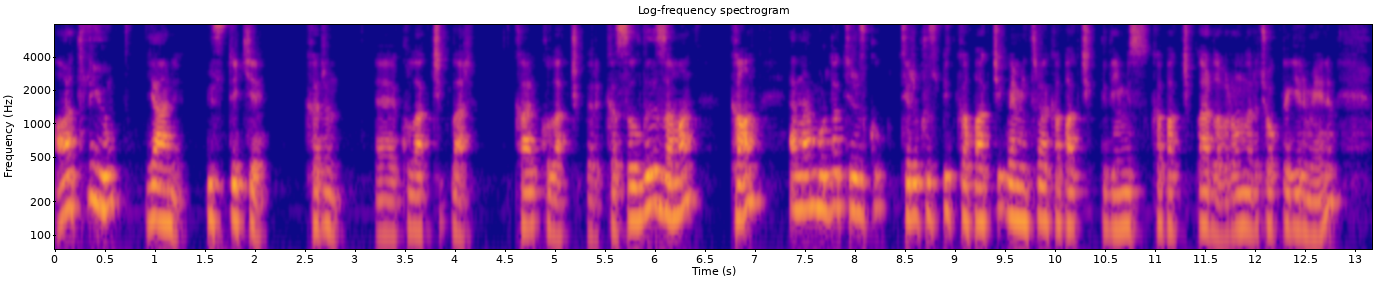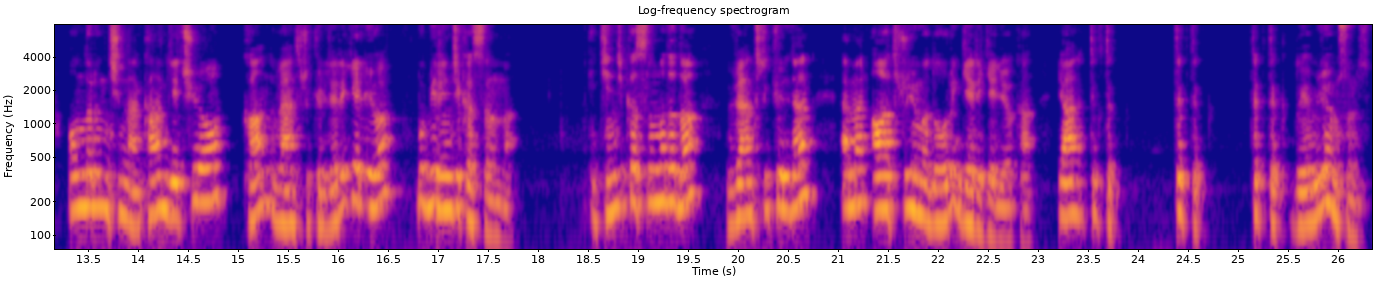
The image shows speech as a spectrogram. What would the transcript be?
Artrium yani üstteki karın e, kulakçıklar, kalp kulakçıkları kasıldığı zaman kan hemen burada triku- trikuspit kapakçık ve mitral kapakçık dediğimiz kapakçıklar da var. Onlara çok da girmeyelim. Onların içinden kan geçiyor. Kan ventrikülleri geliyor. Bu birinci kasılma. İkinci kasılmada da ventrikülden hemen atriuma doğru geri geliyor kan. Yani tık tık tık tık tık tık duyabiliyor musunuz?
